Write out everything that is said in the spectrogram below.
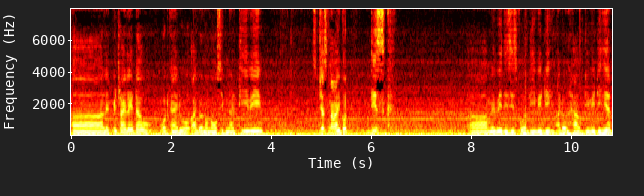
Let me try later. What can i do? I don't know. No signal tv so just now i got disc. Uh, maybe this is for dvd i don't have dvd here.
